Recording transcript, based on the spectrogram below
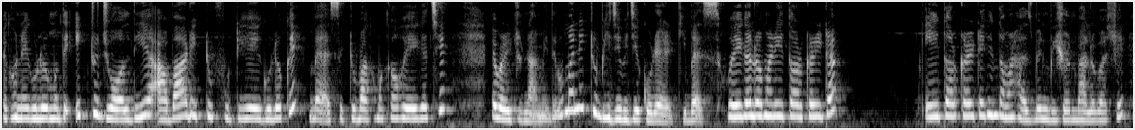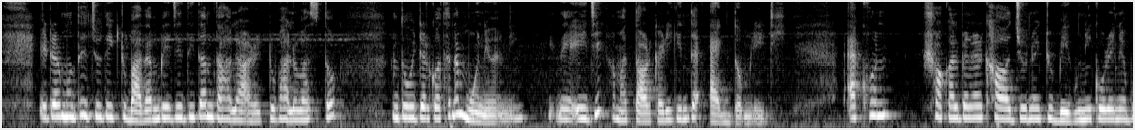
এখন এগুলোর মধ্যে একটু জল দিয়ে আবার একটু ফুটিয়ে এগুলোকে ব্যাস একটু মাখমাখা হয়ে গেছে। এবার একটু নামিয়ে দেবো। মানে একটু ভিজে ভিজে করে আর কি। ব্যাস হয়ে গেল আমার এই তরকারিটা। এই তরকারিটা কিন্তু আমার হাজব্যান্ড ভীষণ ভালোবাসে। এটার মধ্যে যদি একটু বাদাম ভেজে দিতাম তাহলে আর একটু ভালোবাসতো। কিন্তু ওইটার কথা না মনেও নেই। এই যে আমার তরকারি কিন্তু একদম রেডি এখন সকালবেলার খাওয়ার জন্য একটু বেগুনি করে নেব।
